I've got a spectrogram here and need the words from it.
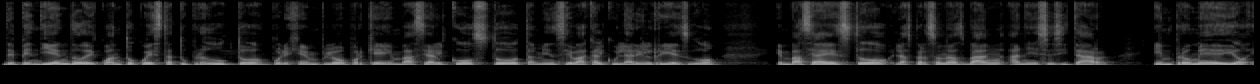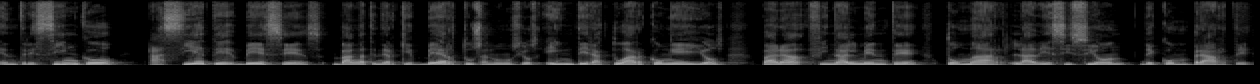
dependiendo de cuánto cuesta tu producto, por ejemplo, porque en base al costo también se va a calcular el riesgo, en base a esto las personas van a necesitar en promedio entre 5 a 7 veces van a tener que ver tus anuncios e interactuar con ellos para finalmente tomar la decisión de comprarte.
